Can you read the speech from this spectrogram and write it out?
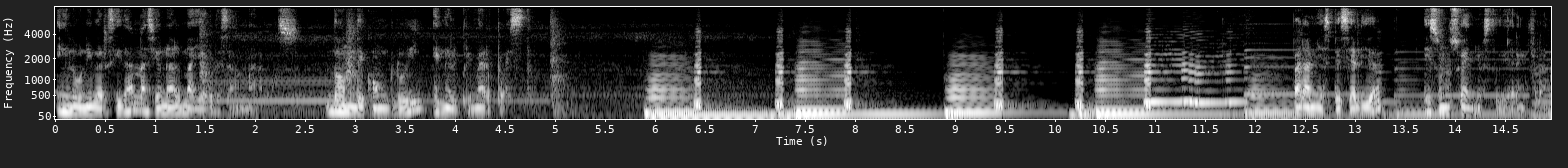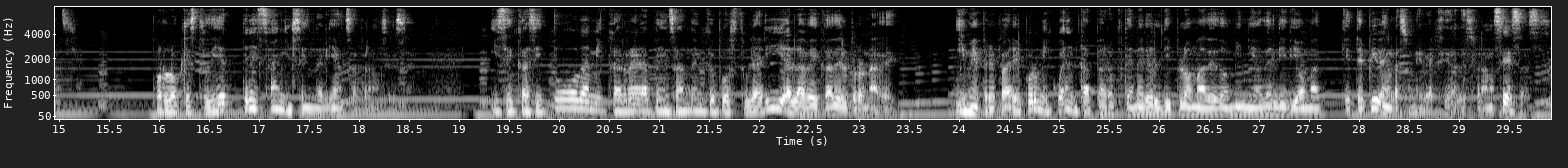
en la Universidad Nacional Mayor de San Marcos, donde concluí en el primer puesto. Para mi especialidad es un sueño estudiar en Francia, por lo que estudié tres años en la Alianza Francesa. Hice casi toda mi carrera pensando en que postularía la beca del Pronavec y me preparé por mi cuenta para obtener el diploma de dominio del idioma que te piden las universidades francesas,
